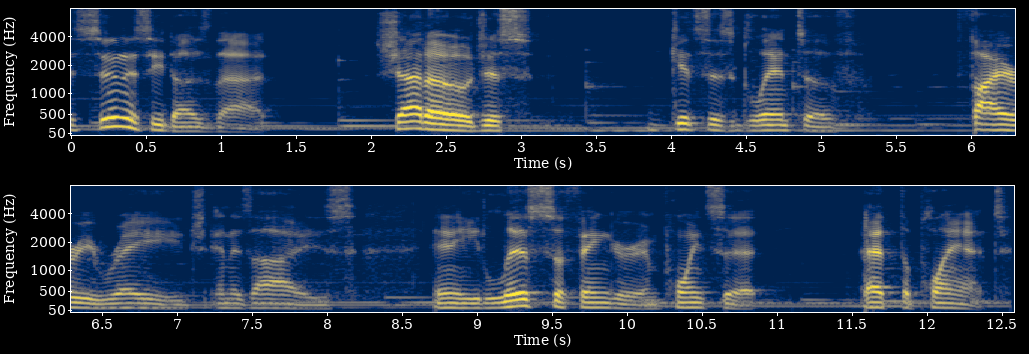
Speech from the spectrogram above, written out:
As soon as he does that, Shadow just gets this glint of fiery rage in his eyes, and he lifts a finger and points it at the plant.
